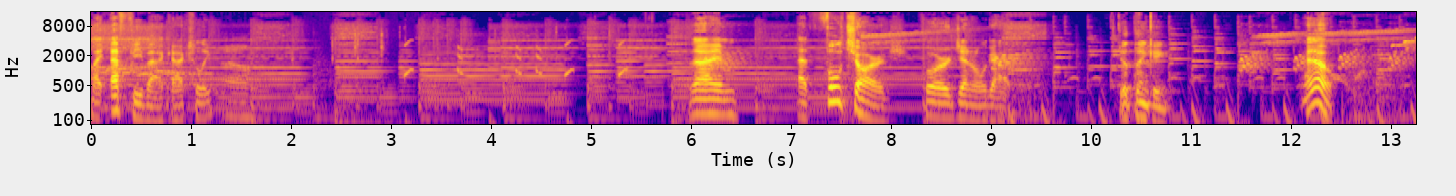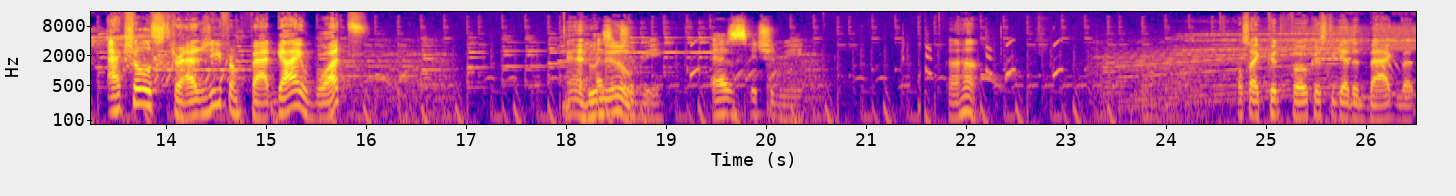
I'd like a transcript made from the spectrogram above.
My FP back, actually. Oh. And I'm at full charge for General Guy. Good thinking. I know. Actual strategy from Fat Guy? What? Yeah, who As knew? As it should be. As it should be. Uh huh. Also, I could focus to get it back, but.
